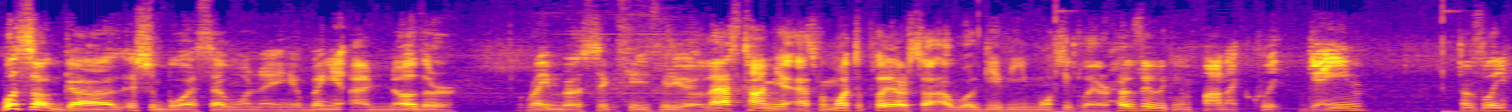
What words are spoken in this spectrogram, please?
What's up guys, it's your boy 718 here, bringing another Rainbow Six Siege video. Last time you asked for multiplayer, so I will give you multiplayer. Hopefully we can find a quick game. Hopefully.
